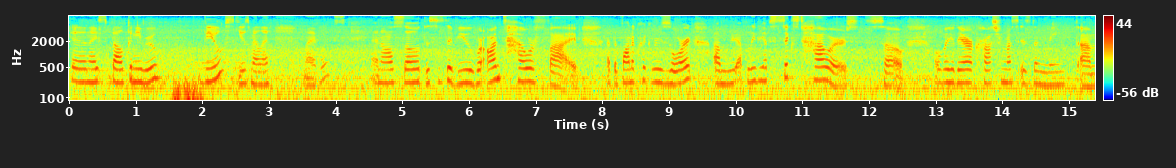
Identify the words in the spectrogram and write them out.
Get a nice balcony roof view. Excuse my my voice. And also, this is the view. We're on Tower 5 at the Bonnet Creek Resort. Um, we, I believe you have six towers. So, over there across from us is the main um,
